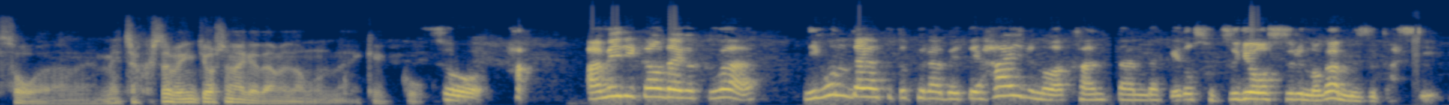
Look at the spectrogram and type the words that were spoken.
そうだね。めちゃくちゃ勉強しなきゃダメだもんね、結構。そう。はアメリカの大学は、日本の大学と比べて入るのは簡単だけど、卒業するのが難しい。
